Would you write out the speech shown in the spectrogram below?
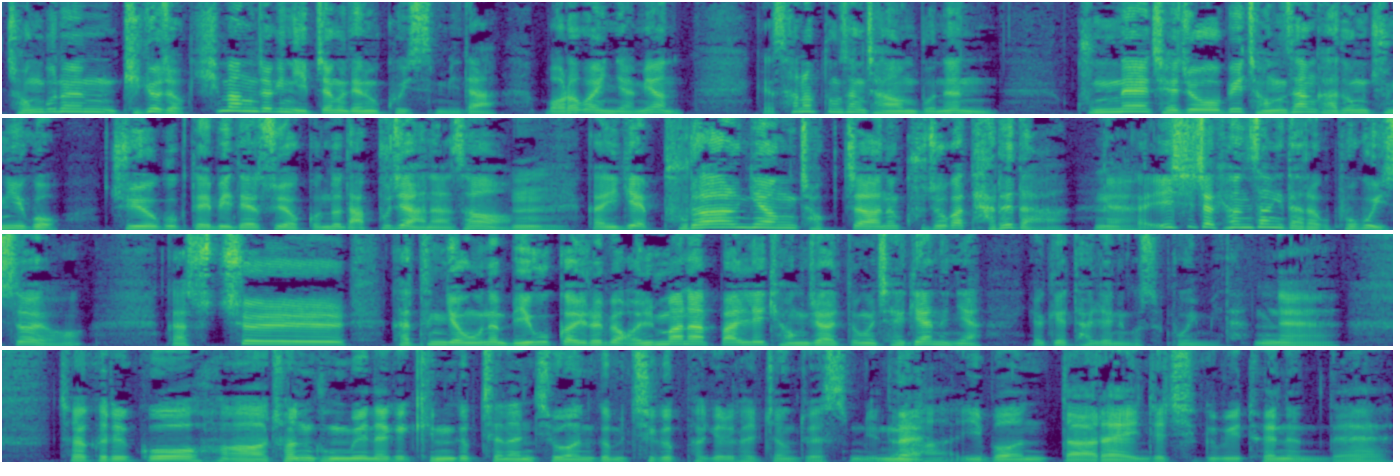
정부는 비교적 희망적인 입장을 내놓고 있습니다. 뭐라고 했냐면 산업통상자원부는 국내 제조업이 정상 가동 중이고 주요국 대비 내수 여건도 나쁘지 않아서 음. 그러니까 이게 불황형 적자는 구조가 다르다. 네. 그러니까 일시적 현상이다라고 보고 있어요. 그러니까 수출 같은 경우는 미국과 유럽이 얼마나 빨리 경제 활동을 재개하느냐 여기에 달려 있는 것으로 보입니다. 네. 자 그리고 어, 전 국민에게 긴급 재난 지원금 지급하기로 결정됐습니다. 네. 이번 달에 이제 지급이 되는데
